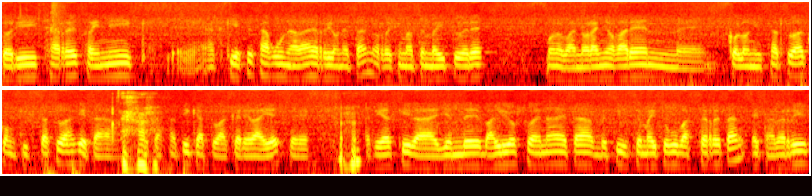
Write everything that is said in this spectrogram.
zori txarrez bainik e, azki ez ezaguna da herri honetan, horrek ematen baitu ere, bueno, ba, noraino garen e, kolonizatuak, konkistatuak eta, eta zatikatuak ere bai, ez? E, egiazki da jende baliosoena eta beti uzten baitugu bazterretan eta berriz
